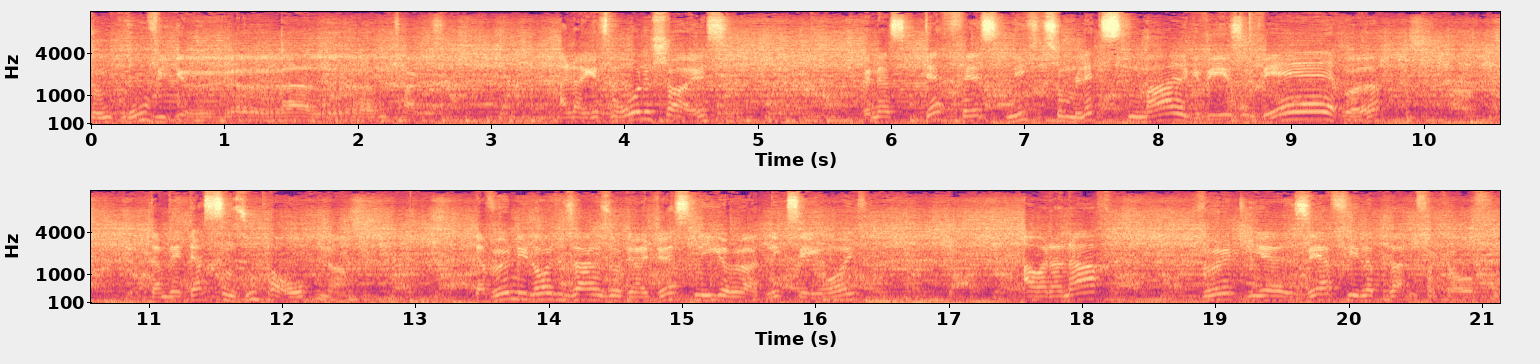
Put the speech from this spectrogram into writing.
so einen groovigeren Takt. Alter, jetzt mal ohne Scheiß wenn das Deathfest nicht zum letzten Mal gewesen wäre, dann wäre das ein super Opener. Da würden die Leute sagen, so Digest nie gehört, nichts gegen euch. Aber danach würdet ihr sehr viele Platten verkaufen.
